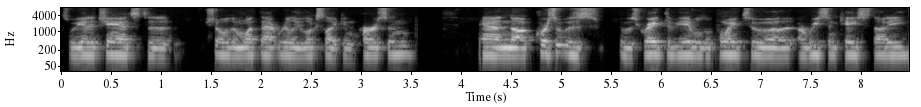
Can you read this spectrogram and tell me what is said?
So we had a chance to show them what that really looks like in person. And uh, of course, it was it was great to be able to point to a, a, recent case study,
